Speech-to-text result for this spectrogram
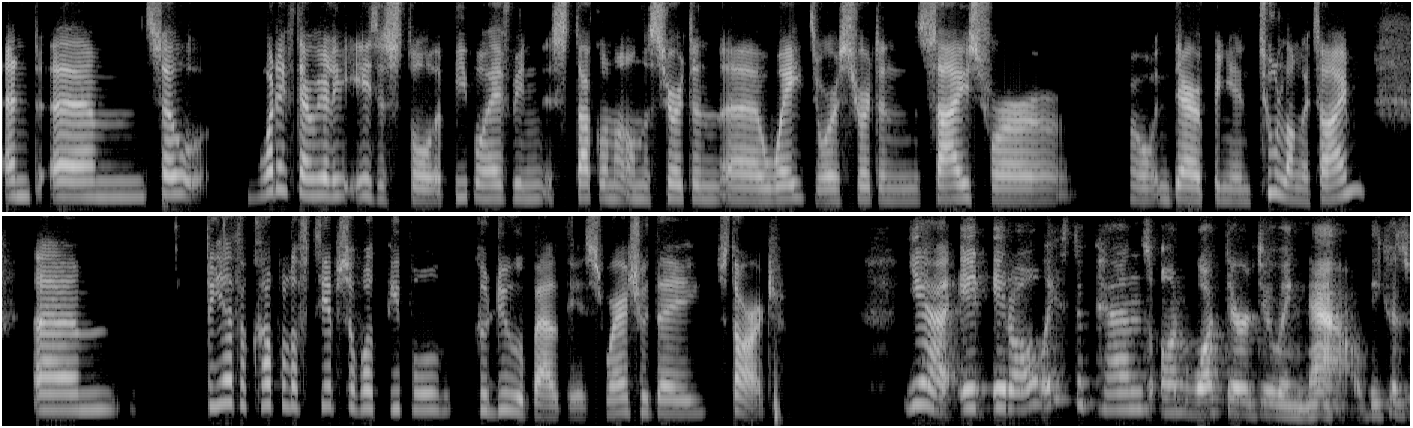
And um, so what if there really is a stall that people have been stuck on, on a certain uh, weight or a certain size for well, in their opinion, too long a time. Um, do you have a couple of tips of what people could do about this? Where should they start? Yeah, it, it always depends on what they're doing now because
